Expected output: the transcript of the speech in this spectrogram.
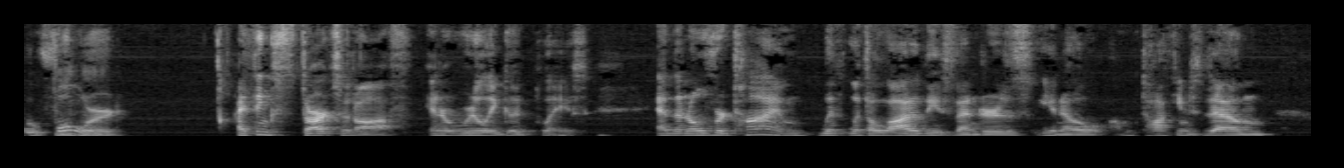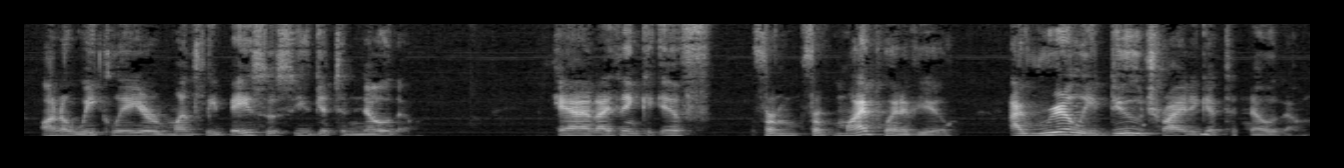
move mm-hmm. forward, mm-hmm. I think starts it off in a really good place and then over time with with a lot of these vendors you know i'm talking to them on a weekly or monthly basis so you get to know them. And i think if from from my point of view i really do try to get to know them.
